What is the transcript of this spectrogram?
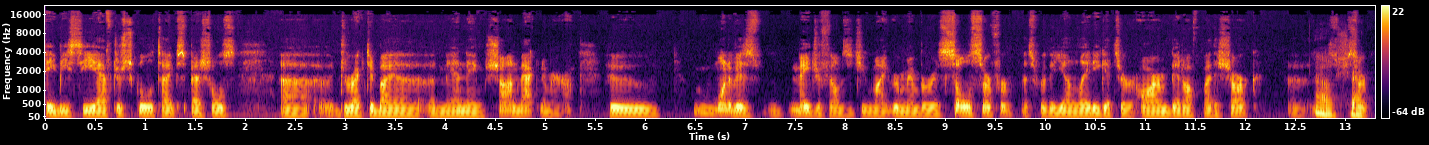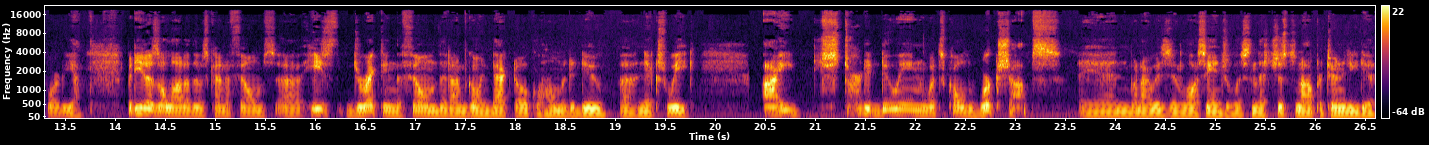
ABC after school type specials uh, directed by a, a man named Sean McNamara, who one of his major films that you might remember is Soul Surfer. That's where the young lady gets her arm bit off by the shark. Uh, Oh, sure. surfboard, yeah. But he does a lot of those kind of films. Uh, he's directing the film that I'm going back to Oklahoma to do uh, next week. I started doing what's called workshops, and when I was in Los Angeles, and that's just an opportunity to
